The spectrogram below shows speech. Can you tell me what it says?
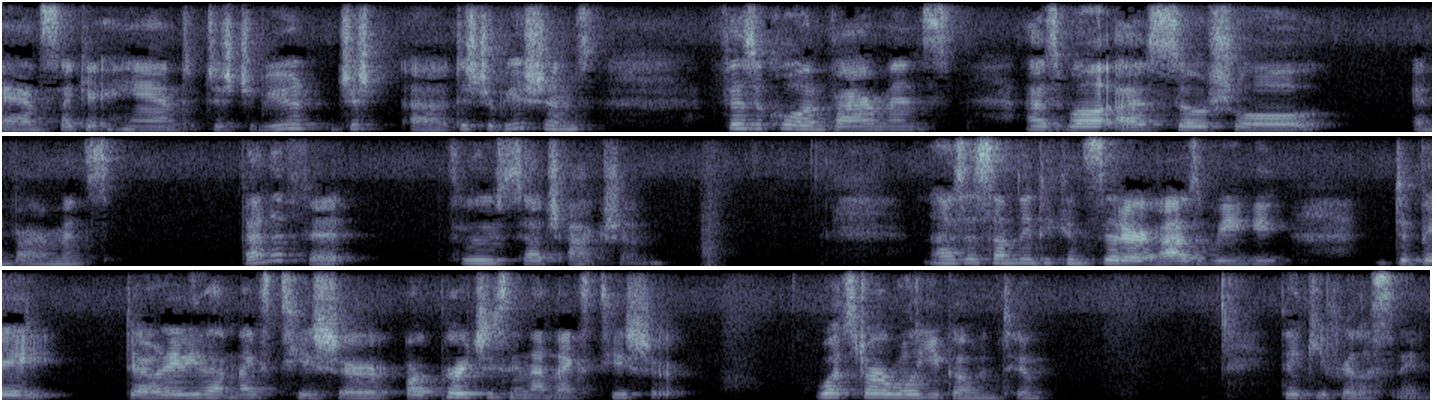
and secondhand distribute, just, uh, distributions, physical environments, as well as social environments benefit through such action. Now, this is something to consider as we debate donating that next t shirt, or purchasing that next t shirt. What store will you go into? Thank you for listening.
